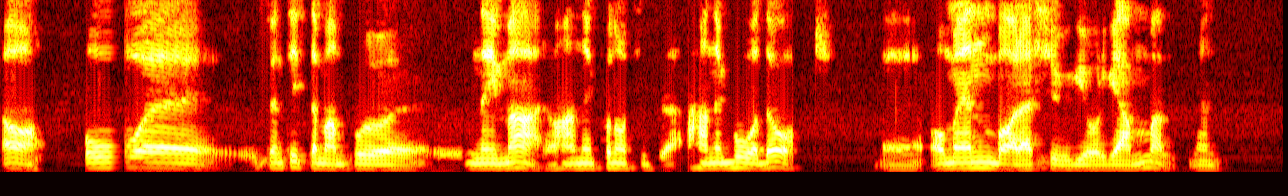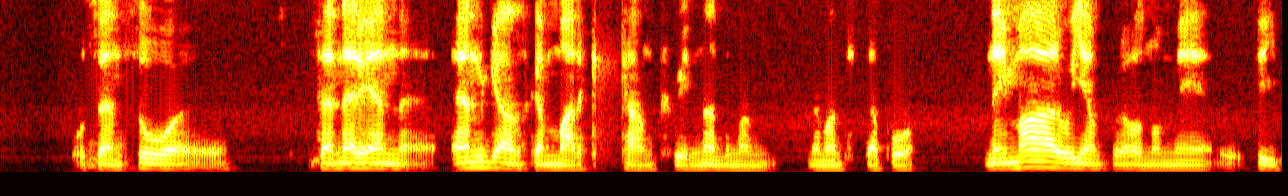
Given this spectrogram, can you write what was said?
Ja, och eh, sen tittar man på Neymar och han är på något sätt, han är både och. Eh, om än bara 20 år gammal. Men, och sen så... Sen är det en, en ganska markant skillnad när man, när man tittar på Neymar och jämför honom med typ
